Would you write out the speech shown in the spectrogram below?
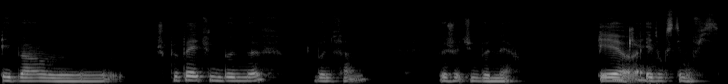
et ben, euh, je peux pas être une bonne meuf, une bonne femme, ben, je vais être une bonne mère. Et, donc, c'était mon fils.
